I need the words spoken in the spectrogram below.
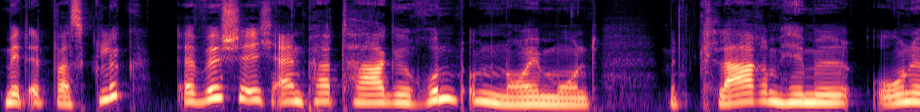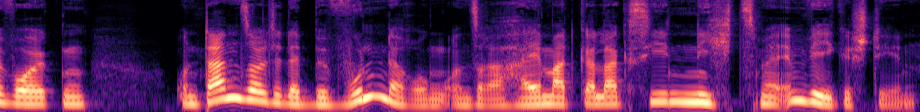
Mit etwas Glück erwische ich ein paar Tage rund um Neumond mit klarem Himmel, ohne Wolken, und dann sollte der Bewunderung unserer Heimatgalaxie nichts mehr im Wege stehen.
